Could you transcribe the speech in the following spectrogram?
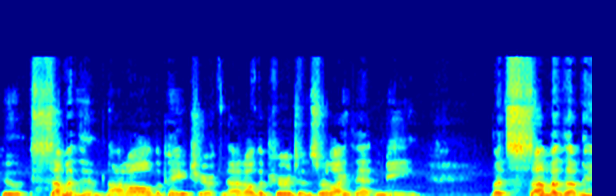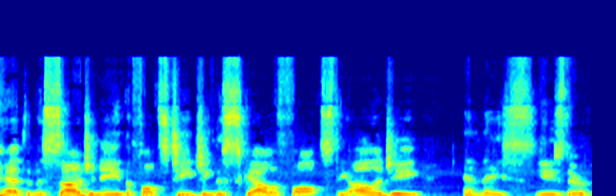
who some of them, not all the patriarch, not all the Puritans were like that and mean, but some of them had the misogyny, the false teaching, the scowl of false theology, and they use their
